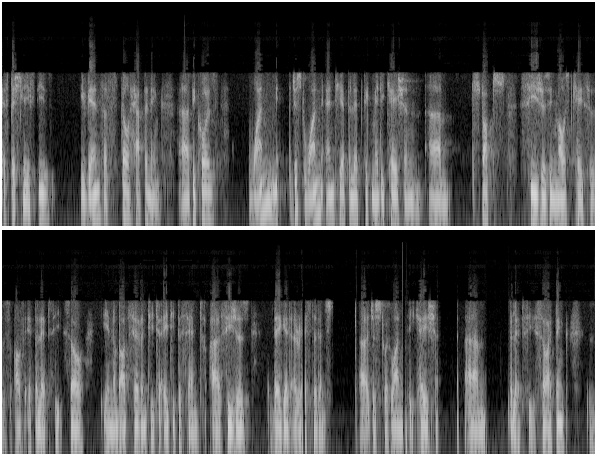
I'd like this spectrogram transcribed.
especially if these events are still happening, uh, because one just one anti-epileptic medication um, stops seizures in most cases of epilepsy. So, in about 70 to 80 percent uh, seizures, they get arrested and uh, just with one medication. Um, epilepsy. So I think it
